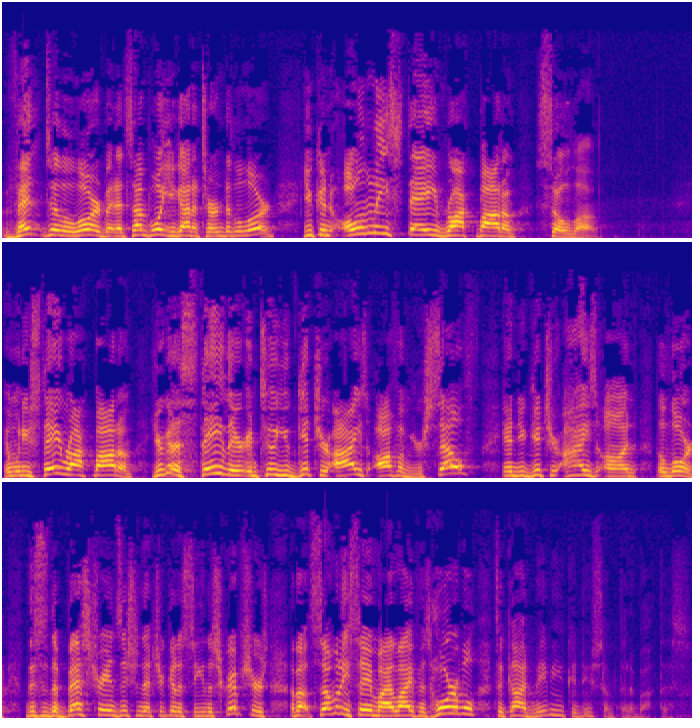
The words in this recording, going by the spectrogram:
vent to the Lord, but at some point you gotta turn to the Lord. You can only stay rock bottom so long. And when you stay rock bottom, you're gonna stay there until you get your eyes off of yourself and you get your eyes on the Lord. This is the best transition that you're gonna see in the scriptures about somebody saying my life is horrible to God, maybe you can do something about this.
